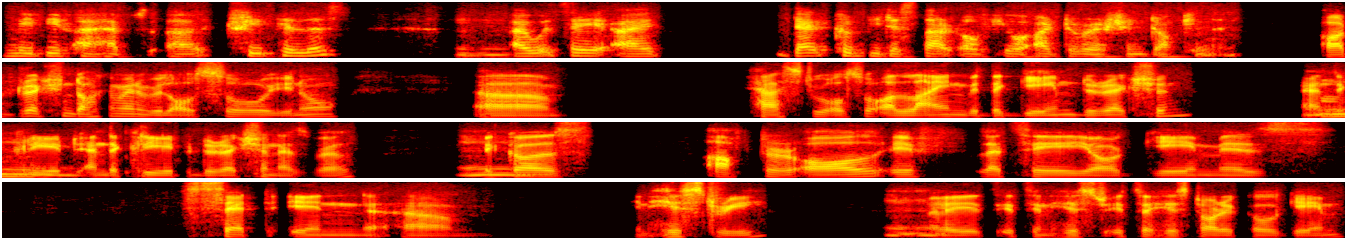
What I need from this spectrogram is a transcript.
maybe perhaps uh, three pillars, mm-hmm. I would say I that could be the start of your art direction document. Art direction document will also, you know, um, has to also align with the game direction and mm. the create and the creative direction as well, mm. because after all, if let's say your game is set in um, in history. Mm-hmm. It, it's in history. It's a historical game,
